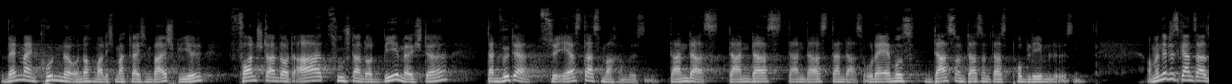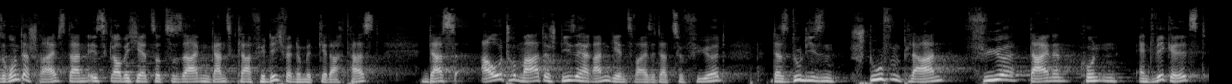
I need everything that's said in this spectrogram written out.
wenn mein Kunde, und nochmal, ich mache gleich ein Beispiel, von Standort A zu Standort B möchte, dann wird er zuerst das machen müssen, dann das, dann das, dann das, dann das. Oder er muss das und das und das Problem lösen. Und wenn du das Ganze also runterschreibst, dann ist, glaube ich, jetzt sozusagen ganz klar für dich, wenn du mitgedacht hast, dass automatisch diese Herangehensweise dazu führt, dass du diesen Stufenplan für deinen Kunden entwickelst,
